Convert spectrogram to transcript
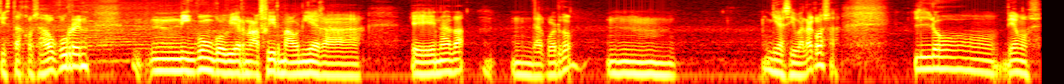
que estas cosas ocurren. Ningún gobierno afirma o niega eh, nada. ¿De acuerdo? Mm, y así va la cosa. Lo, digamos,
